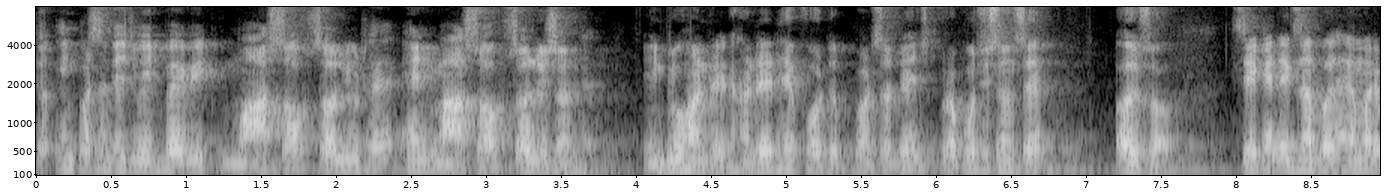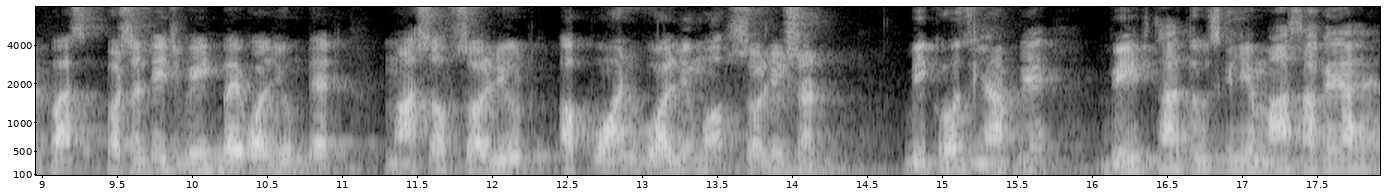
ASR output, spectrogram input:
तो in percentage weight by weight mass of solute है एंड मास ऑफ़ सॉल्यूशन है. इंटू हंड्रेड हंड्रेड है फॉर द परसेंटेज प्रपोजिशन है ऑल्सो सेकेंड एग्ज़ाम्पल है हमारे पास percentage weight by volume that mass of solute upon volume of solution because यहाँ पे वेट था तो उसके लिए मास आ गया है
